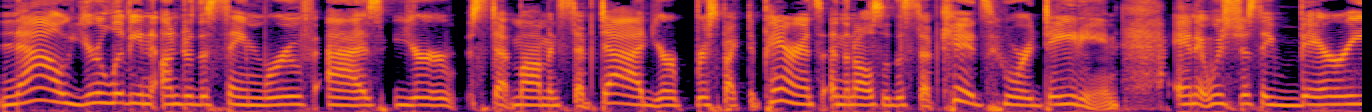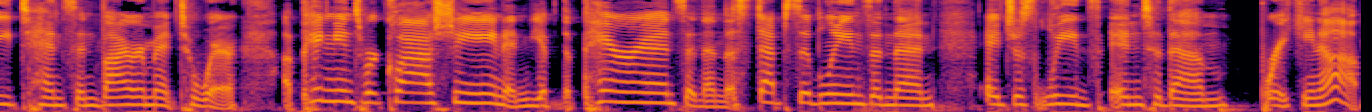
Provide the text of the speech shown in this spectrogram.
now you're living under the same roof as your stepmom and stepdad, your respective parents, and then also the stepkids who are dating. And it was just a very tense environment to where opinions were clashing and you have the parents and then the step siblings and then it just leads into them breaking up.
